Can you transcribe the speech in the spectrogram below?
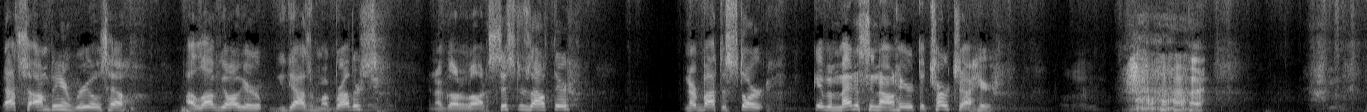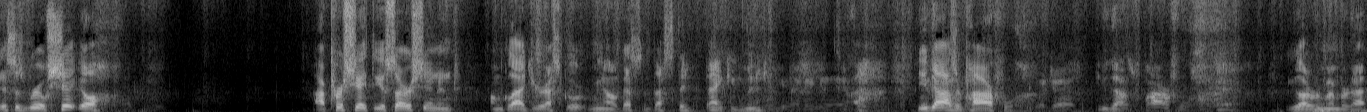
That's I'm being real as hell. I love y'all. You're, you guys are my brothers, and I got a lot of sisters out there, and they're about to start giving medicine out here at the church out here. this is real shit, y'all. I appreciate the assertion, and I'm glad you're escorting me out. That's the best thing. Thank you, man. You guys are powerful. You guys are powerful. You gotta remember that.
